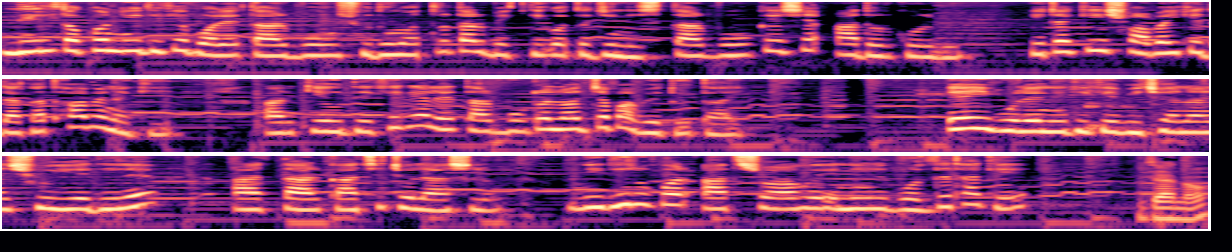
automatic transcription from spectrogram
নীল তখন নিধিকে বলে তার বউ শুধুমাত্র তার ব্যক্তিগত জিনিস তার বউকে সে আদর করবে। এটা কি সবাইকে দেখাতে হবে নাকি? আর কেউ দেখে গেলে তার বউটা লজ্জা পাবে তো তাই। এই বলে নিধিকে বিছানায় শুইয়ে দিলে আর তার কাছে চলে আসলো। নিধির উপর আত শোয়া হয়ে নীল বলতে থাকে জানো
